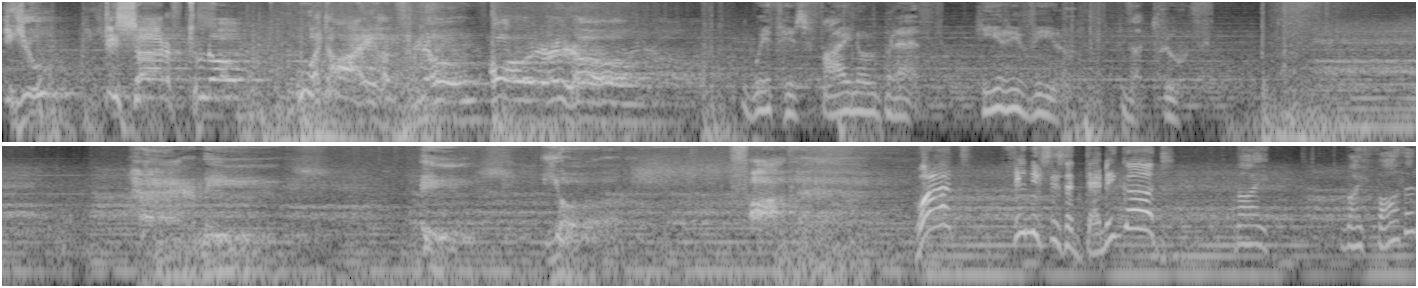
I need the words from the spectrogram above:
You deserve to know what I have known all along. With his final breath, he revealed the truth. Hermes is your father. What? Fenyx is a demigod? My... my father?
